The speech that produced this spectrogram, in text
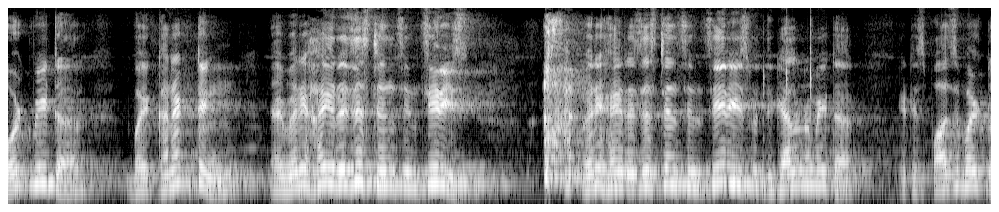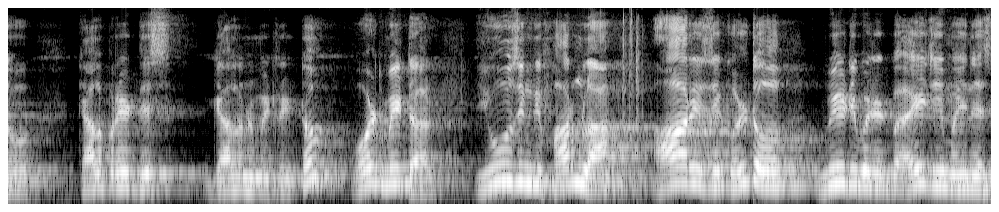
voltmeter by connecting a very high resistance in series very high resistance in series with the galvanometer it is possible to calibrate this galvanometer into voltmeter using the formula R is equal to V divided by Ig minus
